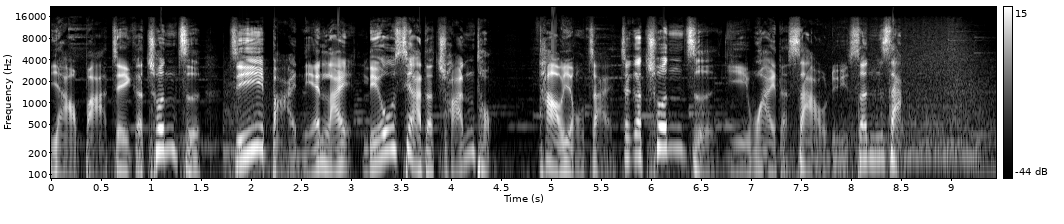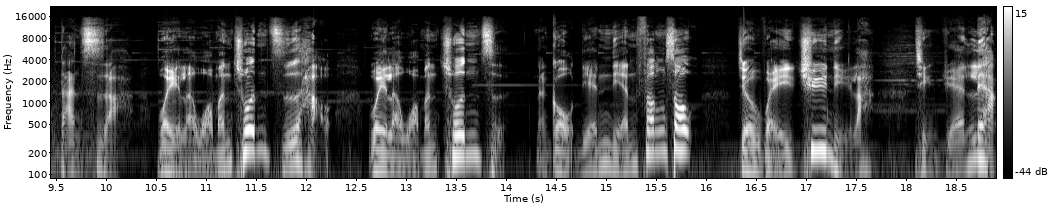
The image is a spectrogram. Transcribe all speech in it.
要把这个村子几百年来留下的传统套用在这个村子以外的少女身上。但是啊，为了我们村子好，为了我们村子能够年年丰收，就委屈你了。”请原谅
